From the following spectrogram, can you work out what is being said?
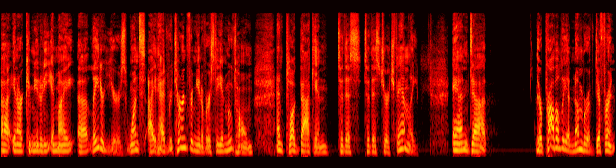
uh, in our community in my uh, later years. Once I had returned from university and moved home and plugged back in to this, to this church family. And uh, there are probably a number of different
